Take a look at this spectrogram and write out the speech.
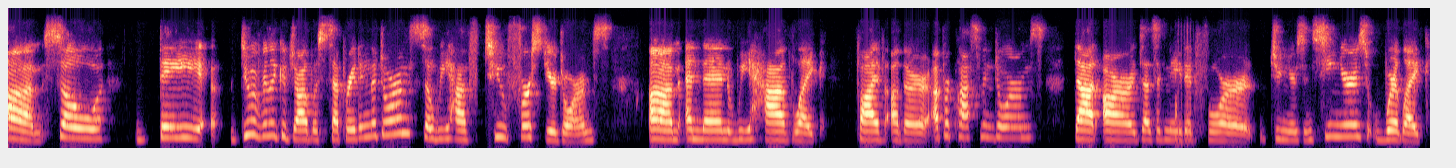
Um, so they do a really good job with separating the dorms. So we have two first year dorms, um, and then we have like five other upperclassmen dorms that are designated for juniors and seniors, where like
